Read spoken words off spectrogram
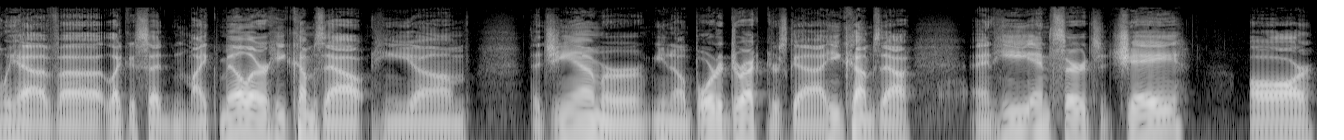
we have, uh, like I said, Mike Miller. He comes out. He, um, the GM or you know board of directors guy. He comes out and he inserts J.R.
